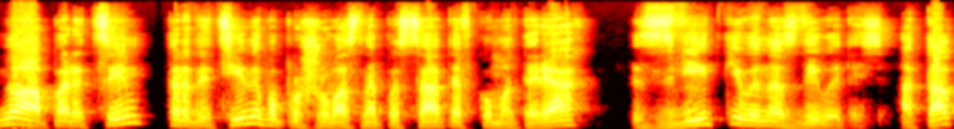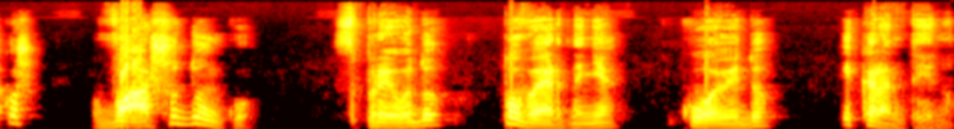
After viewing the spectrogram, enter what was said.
Ну а перед цим традиційно попрошу вас написати в коментарях, звідки ви нас дивитесь, а також вашу думку з приводу повернення ковіду і карантину.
